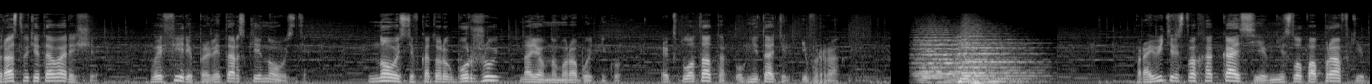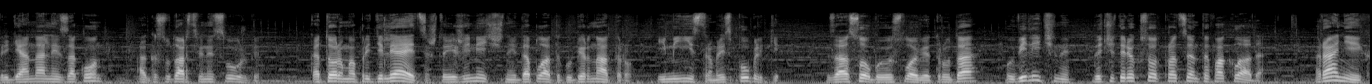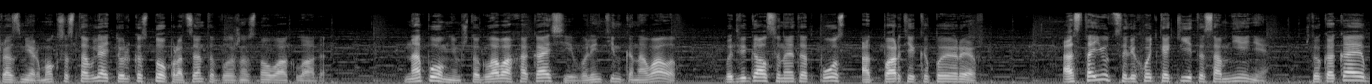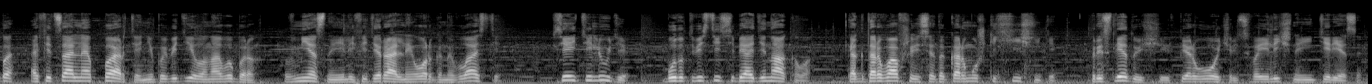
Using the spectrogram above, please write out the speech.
Здравствуйте, товарищи! В эфире пролетарские новости. Новости, в которых буржуй, наемному работнику, эксплуататор, угнетатель и враг. Правительство Хакасии внесло поправки в региональный закон о государственной службе, которым определяется, что ежемесячные доплаты губернатору и министрам республики за особые условия труда увеличены до 400% оклада – Ранее их размер мог составлять только 100% должностного оклада. Напомним, что глава Хакасии Валентин Коновалов выдвигался на этот пост от партии КПРФ. Остаются ли хоть какие-то сомнения, что какая бы официальная партия не победила на выборах в местные или федеральные органы власти, все эти люди будут вести себя одинаково, как дорвавшиеся до кормушки хищники, преследующие в первую очередь свои личные интересы.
